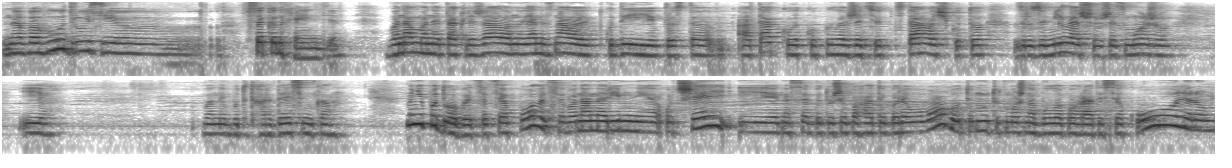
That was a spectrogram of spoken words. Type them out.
На вагу, друзі, в секонд-хенді. Вона в мене так лежала, ну я не знала, куди її просто. А так, коли купила вже цю підставочку, то зрозуміла, що вже зможу і вони будуть гардесенько. Мені подобається ця полиця, вона на рівні очей і на себе дуже багато бере увагу, тому тут можна було погратися кольором,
